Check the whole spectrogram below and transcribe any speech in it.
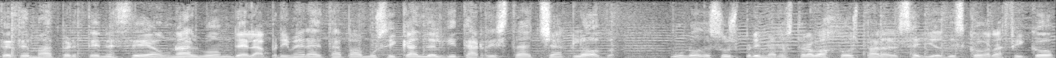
Este tema pertenece a un álbum de la primera etapa musical del guitarrista Chuck Love, uno de sus primeros trabajos para el sello discográfico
